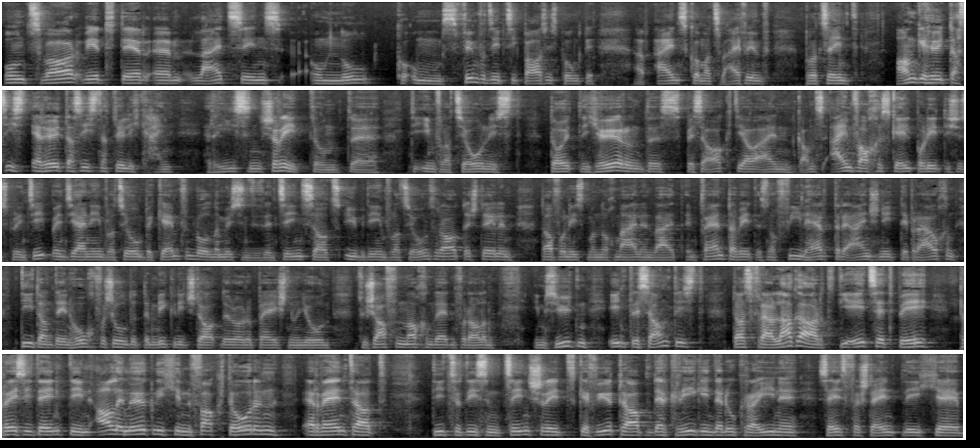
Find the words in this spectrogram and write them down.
Und zwar wird der ähm, Leitzins um 0, um 75 Basispunkte auf 1,25 Prozent angehört. Das ist erhöht. Das ist natürlich kein Riesenschritt und äh, die Inflation ist deutlich höher und das besagt ja ein ganz einfaches geldpolitisches Prinzip. Wenn Sie eine Inflation bekämpfen wollen, dann müssen Sie den Zinssatz über die Inflationsrate stellen. Davon ist man noch meilenweit entfernt. Da wird es noch viel härtere Einschnitte brauchen, die dann den hochverschuldeten Mitgliedstaaten der Europäischen Union zu schaffen machen werden, vor allem im Süden. Interessant ist, dass Frau Lagarde, die EZB-Präsidentin, alle möglichen Faktoren erwähnt hat, die zu diesem Zinsschritt geführt haben. Der Krieg in der Ukraine, selbstverständlich äh,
